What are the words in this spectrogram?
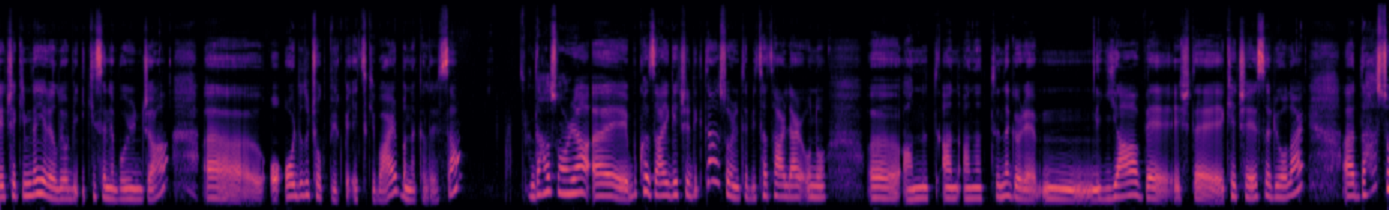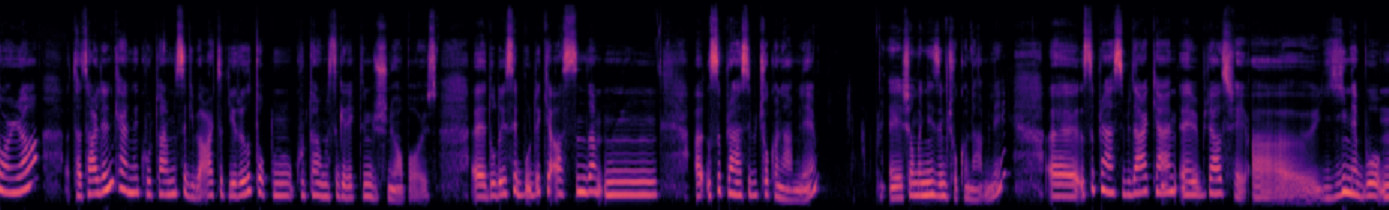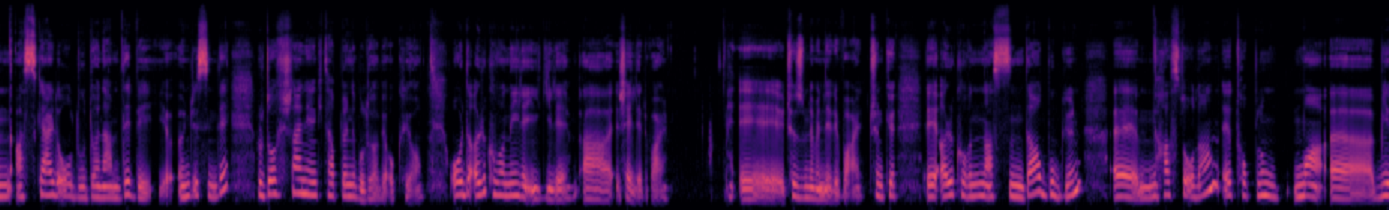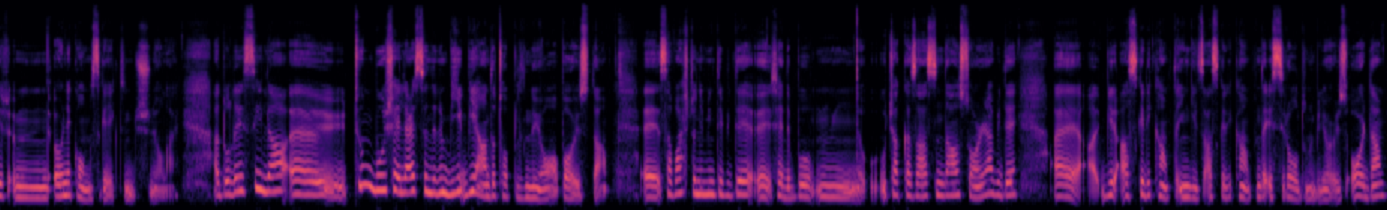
çekimde yer alıyor bir iki sene boyunca. Orada da çok büyük bir etki var bana kalırsa. Daha sonra bu kazayı geçirdikten sonra tabii Tatarlar onu e, anlat, an, anlattığına göre yağ ve işte keçeye sarıyorlar. E, daha sonra Tatarların kendini kurtarması gibi artık yaralı toplumu kurtarması gerektiğini düşünüyor Boyce. E, dolayısıyla buradaki aslında ısı prensibi çok önemli. Şamanizm çok önemli. Ee, ısı prensibi derken e, biraz şey yine bu askerde olduğu dönemde ve öncesinde Rudolf Steiner'in kitaplarını buluyor ve okuyor. Orada arı kovanı ile ilgili şeyleri var e, çözümlemeleri var. Çünkü e, arı kovanın aslında bugün e, hasta olan e, topluma e, bir e, örnek olması gerektiğini düşünüyorlar. Dolayısıyla e, tüm bu şeyler sanırım bir, bir anda toplanıyor Boys'da. E, savaş döneminde bir de e, şeyde bu uçak kazasından sonra bir de e, bir askeri kampta İngiliz askeri kampında esir olduğunu biliyoruz. Orada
